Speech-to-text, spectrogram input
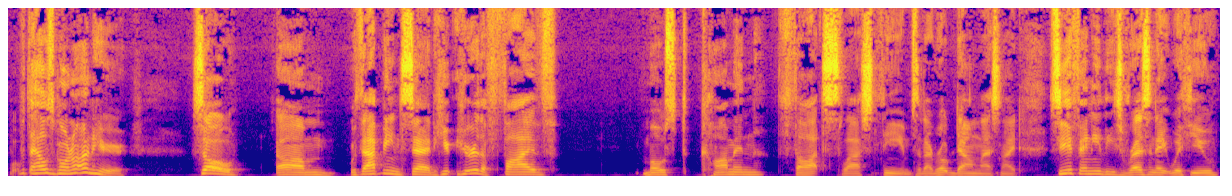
What the hell's going on here? So, um, with that being said, here, here are the five most common thoughts slash themes that I wrote down last night. See if any of these resonate with you.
